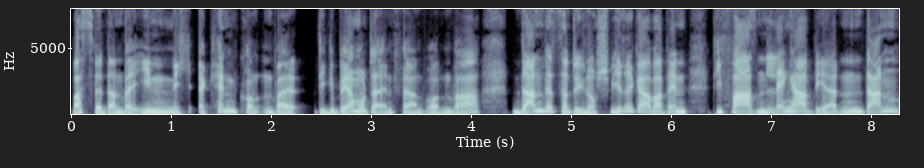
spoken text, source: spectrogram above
was wir dann bei Ihnen nicht erkennen konnten, weil die Gebärmutter entfernt worden war, dann wird es natürlich noch schwieriger. Aber wenn die Phasen länger werden, dann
